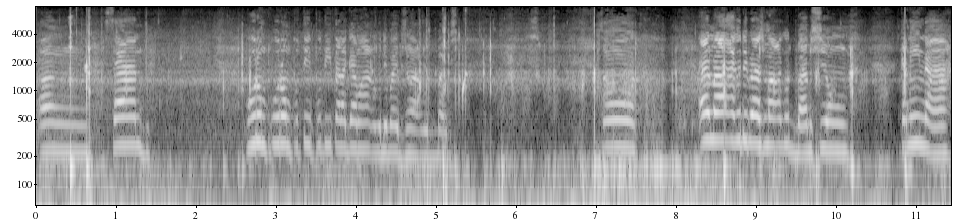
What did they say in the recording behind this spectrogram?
ang sand purong-purong puti-puti talaga mga good vibes, mga good vibes. So, ayun mga good vibes, mga good vibes, yung kanina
